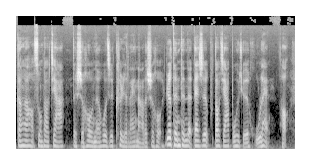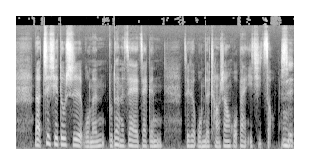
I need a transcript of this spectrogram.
刚刚好送到家的时候呢，或者客人来拿的时候，热腾腾的，但是到家不会觉得糊烂。好，那这些都是我们不断的在在跟这个我们的厂商伙伴一起走。是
